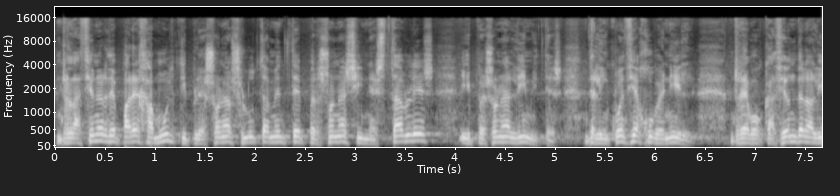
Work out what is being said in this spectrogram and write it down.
Relaciones de pareja múltiples, son absolutamente personas inestables y personas límites. Delincuencia juvenil, revocación de la libertad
